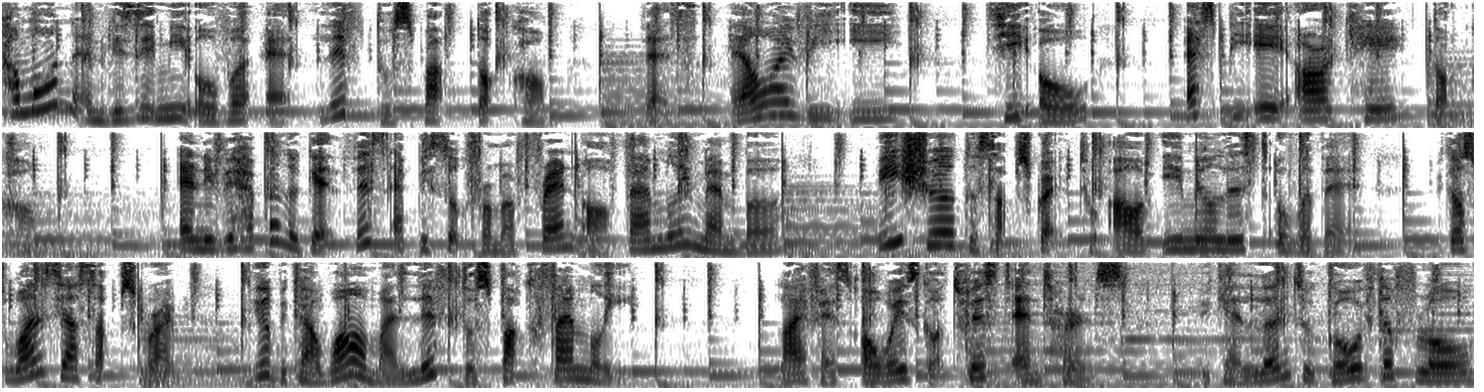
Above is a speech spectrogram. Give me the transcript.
come on and visit me over at livetospark.com. That's L I V E T O S P A R K.com. And if you happen to get this episode from a friend or family member, be sure to subscribe to our email list over there. Because once you're subscribed, you'll become one of my Live to Spark family. Life has always got twists and turns. You can learn to go with the flow,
